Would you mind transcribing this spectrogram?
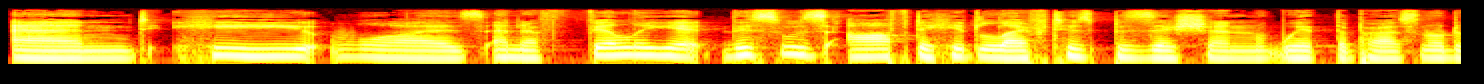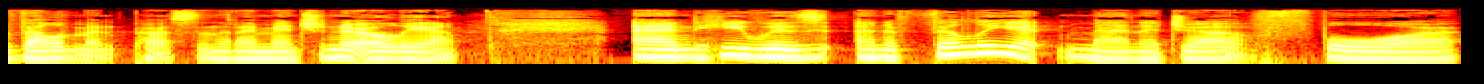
And he was an affiliate. This was after he'd left his position with the personal development person that I mentioned earlier. And he was an affiliate manager for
